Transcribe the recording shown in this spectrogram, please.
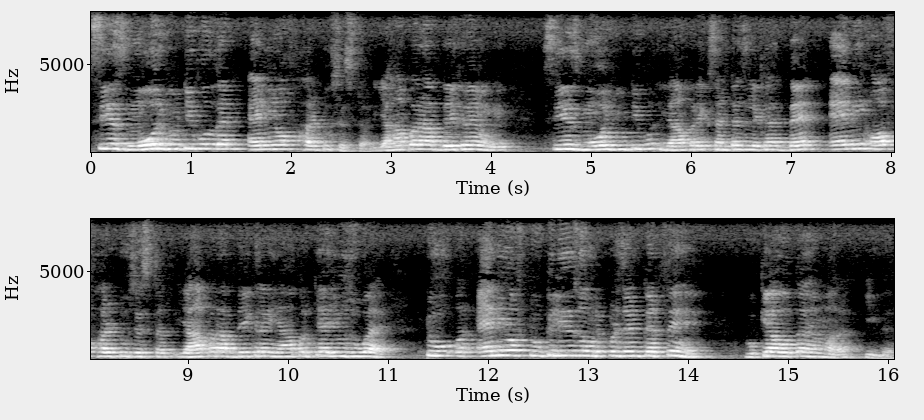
She is more beautiful than any of her two sister यहाँ पर आप देख रहे होंगे। सी इज़ मोर ब्यूटीफुल यहाँ पर एक सेंटेंस लिखा है than any of her two sister यहाँ पर आप देख रहे हैं, यहाँ पर क्या यूज़ हुआ है? टू और एनी ऑफ़ टू के लिए जो हम रिप्रेजेंट करते हैं, वो क्या होता है हमारा? ईदर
